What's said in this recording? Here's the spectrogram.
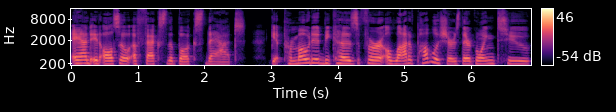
And it also affects the books that get promoted because for a lot of publishers, they're going to,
